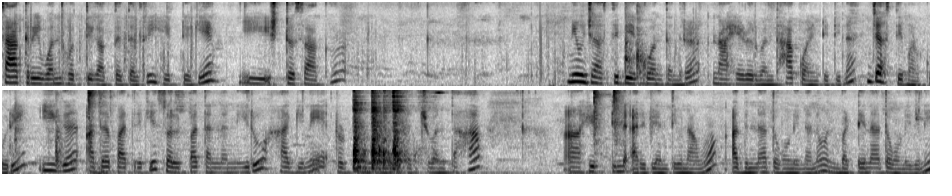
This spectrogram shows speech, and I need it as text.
ಸಾಕ್ರಿ, ಒಂದು ಹೊತ್ತಿಗೆ ಆಗ್ತೈತಲ್ರಿ ಹಿಟ್ಟಿಗೆ. ಈ ಇಷ್ಟು ಸಾಕು. ನೀವು ಜಾಸ್ತಿ ಬೇಕು ಅಂತಂದ್ರೆ ನಾ ಹೇಳಿರುವಂತಹ ಕ್ವಾಂಟಿಟಿನ ಜಾಸ್ತಿ ಮಾಡ್ಕೋರಿ. ಈಗ ಅದರ ಪಾತ್ರೆಗೆ ಸ್ವಲ್ಪ ತನ್ನ ನೀರು ಹಾಗೆಯೇ ರೊಟ್ಟಿ ಹಚ್ಚುವಂತಹ ಹಿಟ್ಟಿನ ಅರಿವಿ ಅಂತೀವಿ ನಾವು. ಅದನ್ನು ತೊಗೊಂಡು ನಾನು ಒಂದು ಬಟ್ಟೆನ ತೊಗೊಂಡಿದ್ದೀನಿ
